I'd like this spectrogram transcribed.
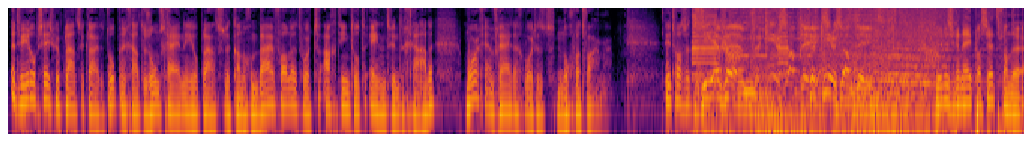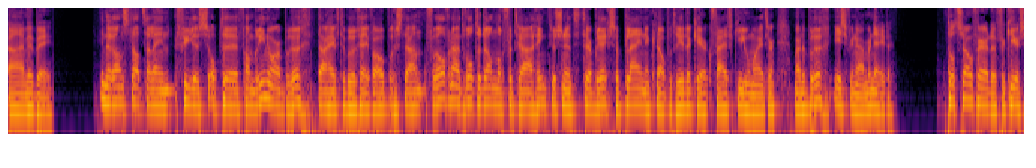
Het weer op steeds meer plaatsen klaart het op en gaat de zon schijnen. Heel plaatselijk kan nog een bui vallen. Het wordt 18 tot 21 graden. Morgen en vrijdag wordt het nog wat warmer. Dit was het ZFM. Verkeersupdate. Verkeersupdate. Dit is René Passet van de ANWB. In de Randstad alleen files op de Van Brinoorbrug. Daar heeft de brug even opengestaan. Vooral vanuit Rotterdam nog vertraging. Tussen het Terbrechtseplein plein en Knoop het Ridderkerk 5 kilometer. Maar de brug is weer naar beneden. Tot zover de verkeers...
